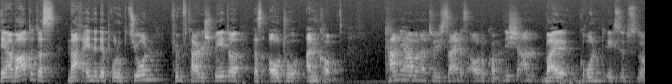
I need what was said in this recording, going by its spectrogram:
Der erwartet, dass nach Ende der Produktion, fünf Tage später, das Auto ankommt. Kann ja aber natürlich sein, das Auto kommt nicht an, weil Grund XY.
